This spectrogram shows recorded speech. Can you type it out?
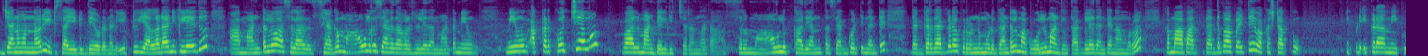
జనం ఉన్నారు ఇటు సైడ్ దేవుడు అన్నాడు ఇటు వెళ్ళడానికి లేదు. ఆ మంటలు అసలు సెగ మామూలుగా సెగ తగలట్లేదు లేదనమాట. మేము మేము అక్కడికి వచ్చాము వాళ్ళు మంట వెలిగించారనమాట. అసలు మామూలు కాదు. ఎంత సెగ్గొట్టిందంటే దగ్గర దగ్గర ఒక రెండు మూడు గంటలు మాకు ఒళ్ళు మంటలు తగ్గలేదంటే నమ్మరు. ఇక మా పెద్ద పాప అయితే ఒక స్టప్పు ఇప్పుడు ఇక్కడ మీకు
